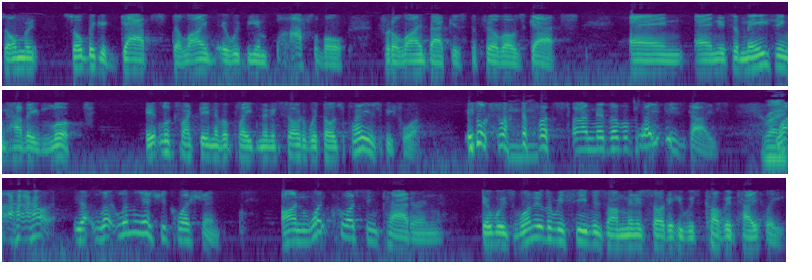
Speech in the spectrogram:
so much, so big a gaps. The line it would be impossible for the linebackers to fill those gaps, and and it's amazing how they looked. It looks like they never played Minnesota with those players before. It looks like the mm-hmm. first time they've ever played these guys. Right. Well, how, let, let me ask you a question. On one crossing pattern, there was one of the receivers on Minnesota. He was covered tightly,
